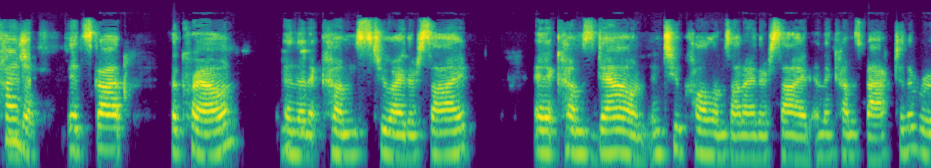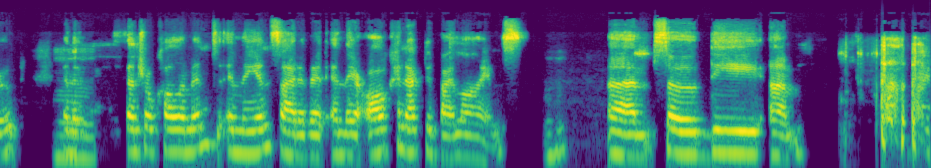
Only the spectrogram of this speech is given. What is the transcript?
Kind of. It's got the crown, and then it comes to either side, and it comes down in two columns on either side and then comes back to the root mm. and then central column in, in the inside of it and they're all connected by lines mm-hmm. um, so the um, i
